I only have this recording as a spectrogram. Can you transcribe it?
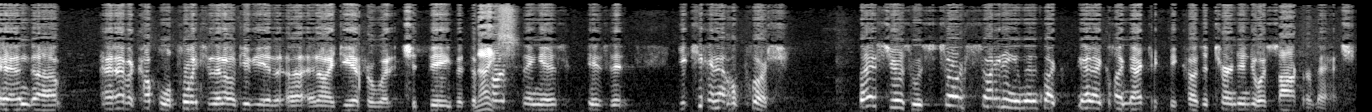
And uh, I have a couple of points, and then I'll give you an, uh, an idea for what it should be. But the Nice. first thing is is that you can't have a push. Last year's was so exciting, and then it's like anticlimactic because it turned into a soccer match.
